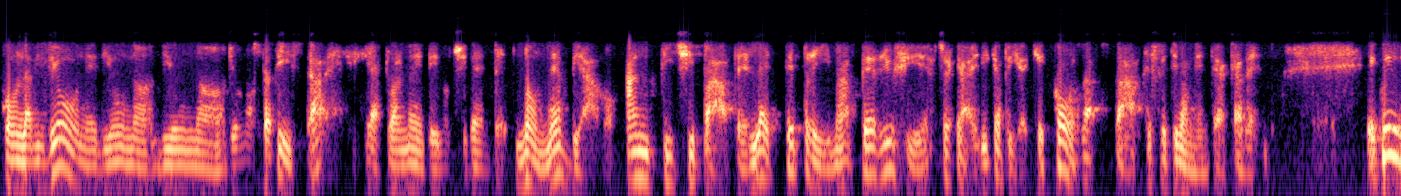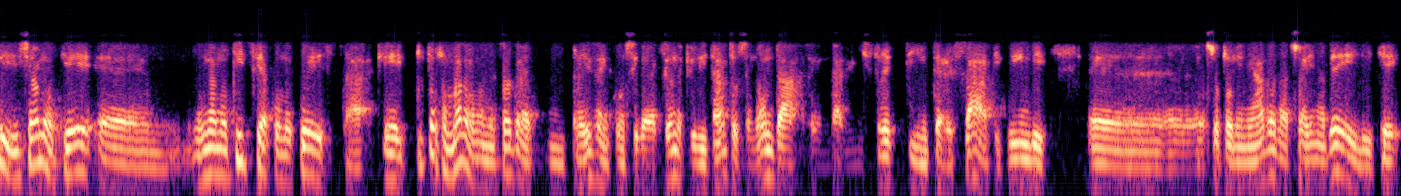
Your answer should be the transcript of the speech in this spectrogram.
con la visione di uno, di, uno, di uno, statista, che attualmente in Occidente non ne abbiamo, anticipate, lette prima per riuscire a cercare di capire che cosa sta effettivamente accadendo. E quindi diciamo che eh, una notizia come questa, che tutto sommato non è stata presa in considerazione più di tanto se non da, dagli stretti interessati, quindi eh, sottolineata da China Daily, che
